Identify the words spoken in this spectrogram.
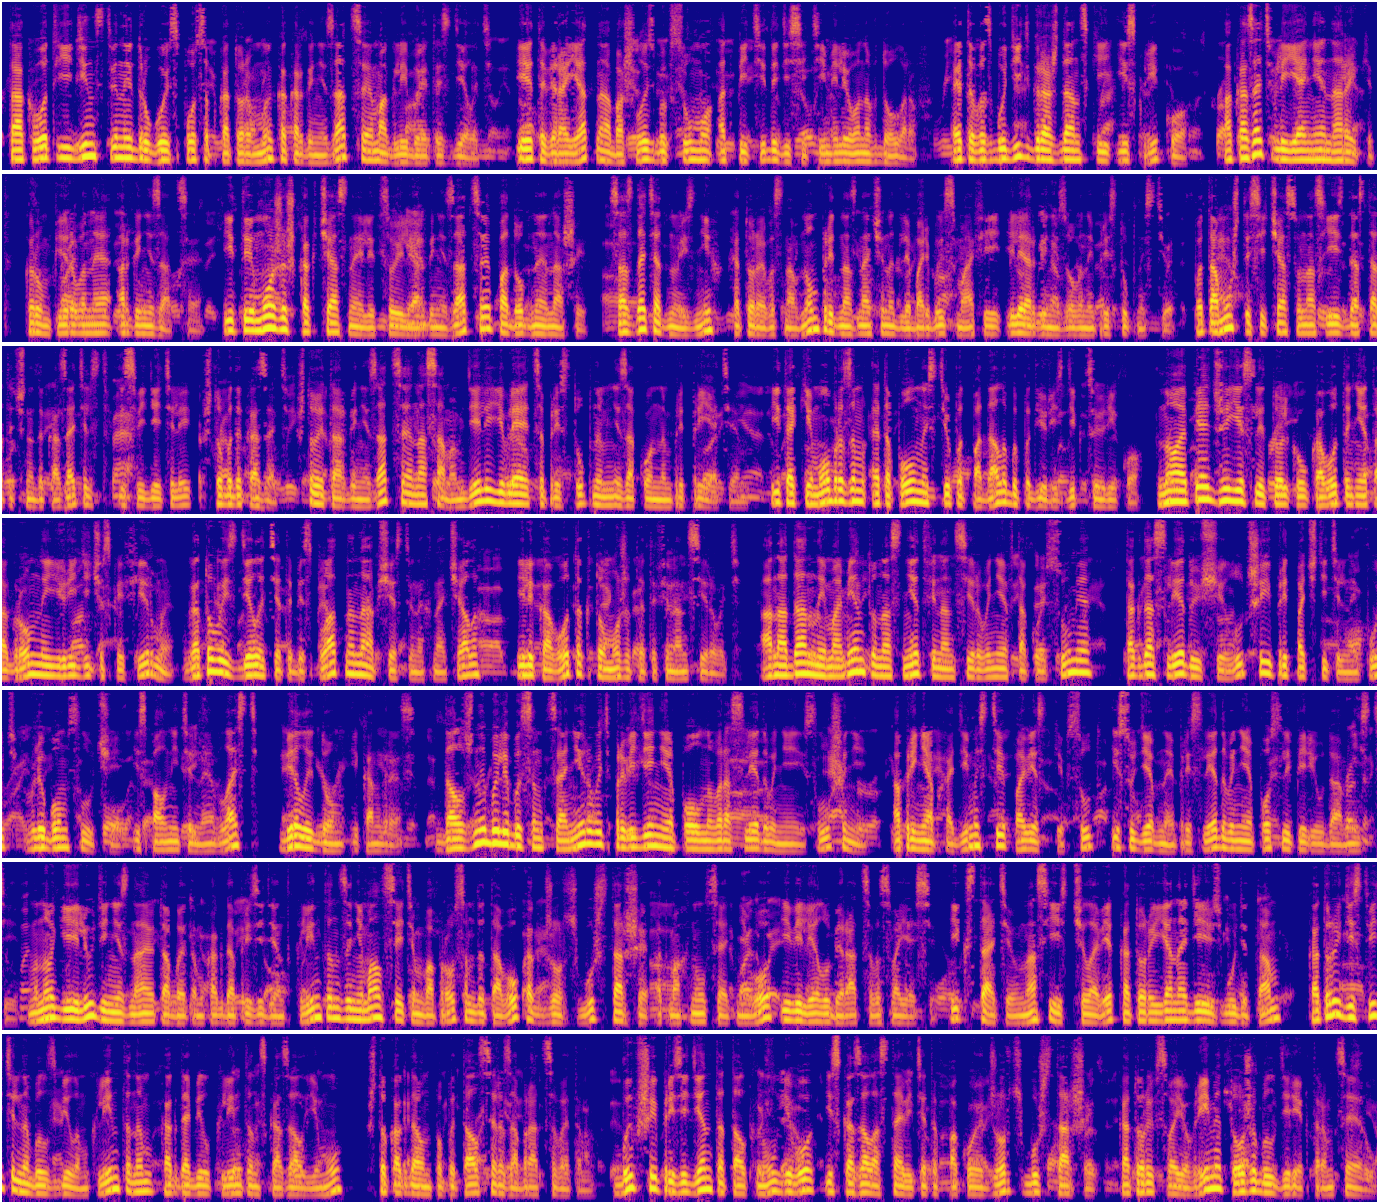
Так вот, единственный другой способ, которым мы, как организация, могли бы это сделать. И это, вероятно, обошлось бы в сумму от 5 до 10 миллионов долларов. Это возбудить гражданский иск РИКО, оказать влияние на рэкет, коррумпированная организация. И ты можешь, как частное лицо или организация, подобная нашей, создать одну из них, которая в основном предназначена для борьбы с мафией или организованной преступностью. Потому что сейчас у нас есть достаточно доказательств и свидетелей, чтобы доказать, что эта организация на самом деле является преступным незаконным предприятием. И таким образом это полностью подпадало бы под юрисдикцию РИКО. Но опять же, если только у кого-то нет огромной юридической фирмы, готовой сделать это бесплатно на общественных началах, или кого-то, кто может это финансировать. А на данный момент у нас нет финансирования в такой сумме, тогда следующий лучший и предпочтительный путь в любом случае – исполнительная власть, Белый дом и Конгресс должны были бы санкционировать проведение полного расследования и слушаний, а при необходимости повестки в суд и судебное преследование после периода амнистии. Многие люди не знают об этом, когда президент Клинтон занимался этим вопросом до того, как Джордж Буш-старший отмахнулся от него и велел убираться во свояси. И, кстати, у нас есть человек, который, я надеюсь, будет там, который действительно был с Биллом Клинтоном, когда Билл Клинтон сказал ему, что когда он попытался разобраться в этом, бывший президент оттолкнул его и сказал оставить это в покое Джордж Буш-старший, который в свое время тоже был директором ЦРУ.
